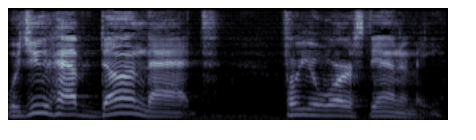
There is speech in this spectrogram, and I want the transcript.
would you have done that for your worst enemy?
